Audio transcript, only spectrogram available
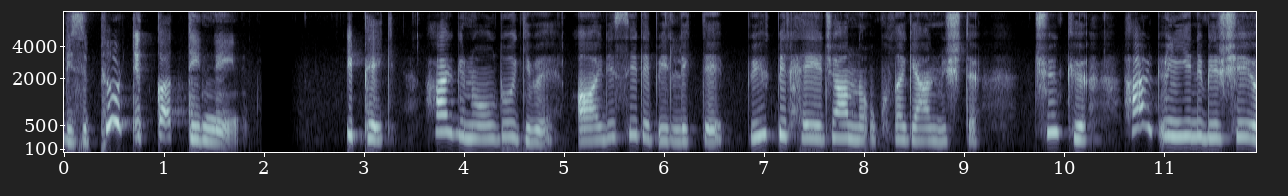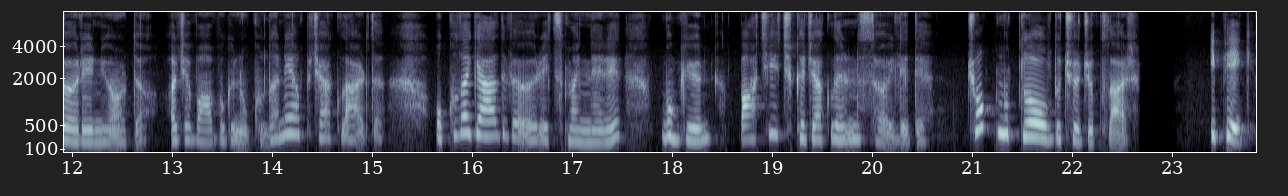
Bizi pür dikkat dinleyin. İpek her gün olduğu gibi ailesiyle birlikte büyük bir heyecanla okula gelmişti. Çünkü her gün yeni bir şey öğreniyordu. Acaba bugün okulda ne yapacaklardı? Okula geldi ve öğretmenleri bugün bahçeye çıkacaklarını söyledi. Çok mutlu oldu çocuklar. İpek,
